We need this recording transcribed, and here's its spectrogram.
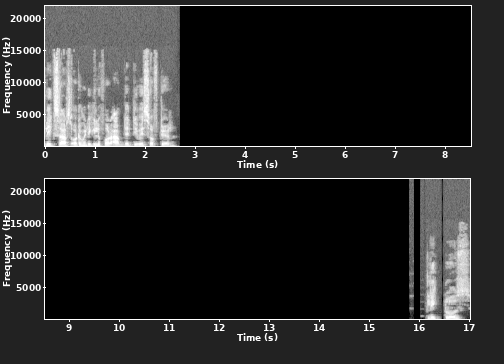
Click search automatically for update device software. Click close.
